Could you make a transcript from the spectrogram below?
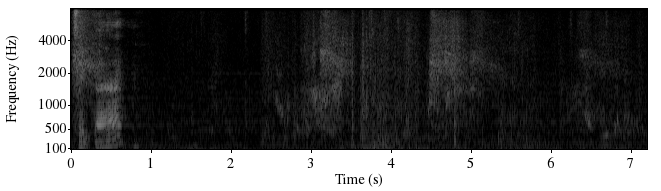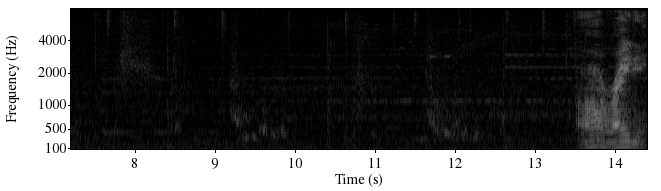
Take that. Alrighty.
